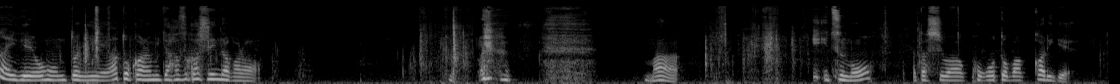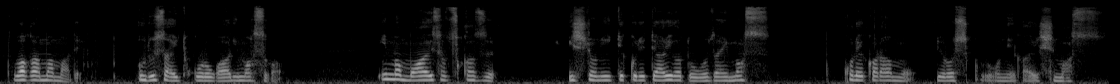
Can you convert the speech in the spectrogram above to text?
ないでよ本当に。後から見て恥ずかしいんだから。まあいつも私は小言ばっかりでわがままでうるさいところがありますが今も挨拶かず一緒にいてくれてありがとうございます。これからもよろしくお願いします。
